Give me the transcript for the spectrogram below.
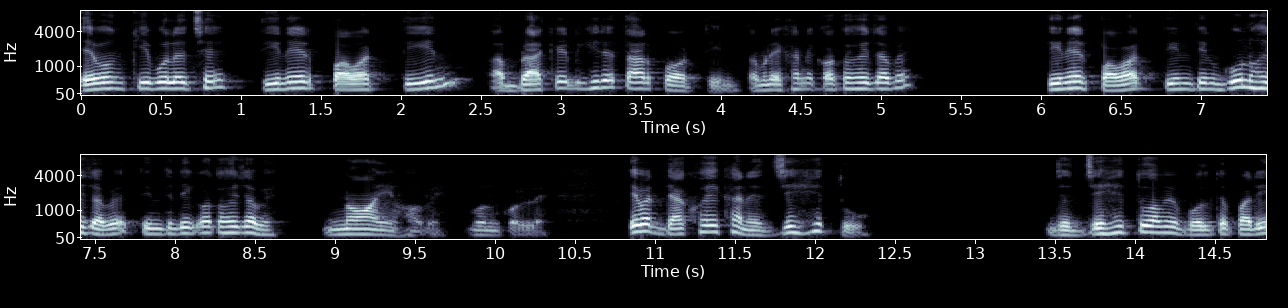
এবং কি বলেছে? তিনের পাওয়ার তিন, আর ব্র্যাকেট ঘিরে তার পাওয়ার তিন। তার মানে এখানে কত হয়ে যাবে? তিনের পাওয়ার তিন তিন গুণ হয়ে যাবে। তিন তিনটি কত হয়ে যাবে? নয় হবে গুণ করলে। এবার দেখো এখানে যেহেতু, যে যেহেতু আমি বলতে পারি,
